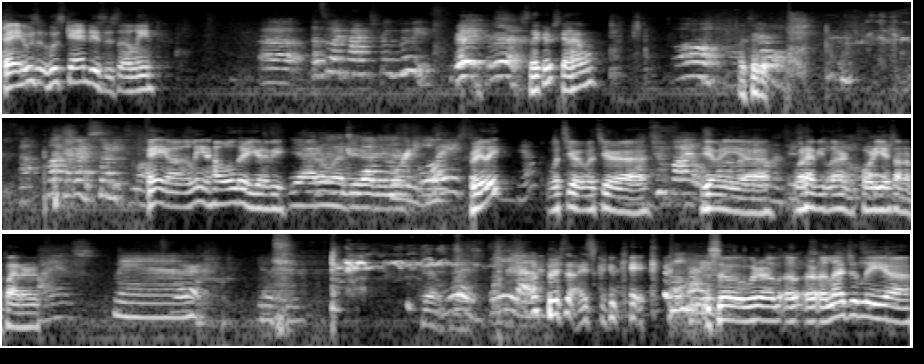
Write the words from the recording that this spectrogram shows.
Hey, who's whose candy is this, Aline? Uh, that's what I packed for the movies. Hey, come here. Snickers? Can I have one? Oh, I took it. Fuck, I gotta study tomorrow. Hey, uh, Aline, how old are you gonna be? Yeah, I don't want to do that either. Really? Yeah. What's your What's your uh? Two finals. Do you have any uh? What have you learned? Forty years on the planet Earth. Science. Man. There's an ice cream cake. so we're uh, uh, allegedly uh,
